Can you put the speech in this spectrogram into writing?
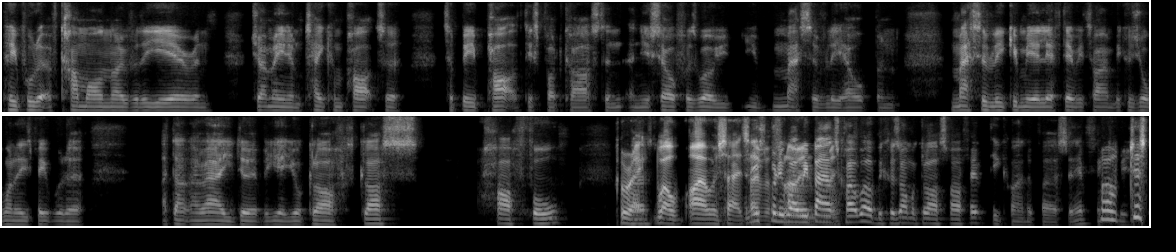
people that have come on over the year and do you know what I mean and taken part to to be part of this podcast and and yourself as well. You you massively help and massively give me a lift every time because you're one of these people that I don't know how you do it, but yeah, you're glass glass half full. Correct. person. Well, I always say it's and that's probably why we balance quite well because I'm a glass half empty kind of person. Everything Well, just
